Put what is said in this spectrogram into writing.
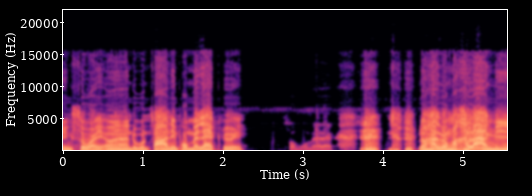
ยังสวยเออดูบนฟ้านี่ผมไม่แหลกเลย ผมก็ไม่แหลกแล้วหันลงมาข้างล่างนี่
